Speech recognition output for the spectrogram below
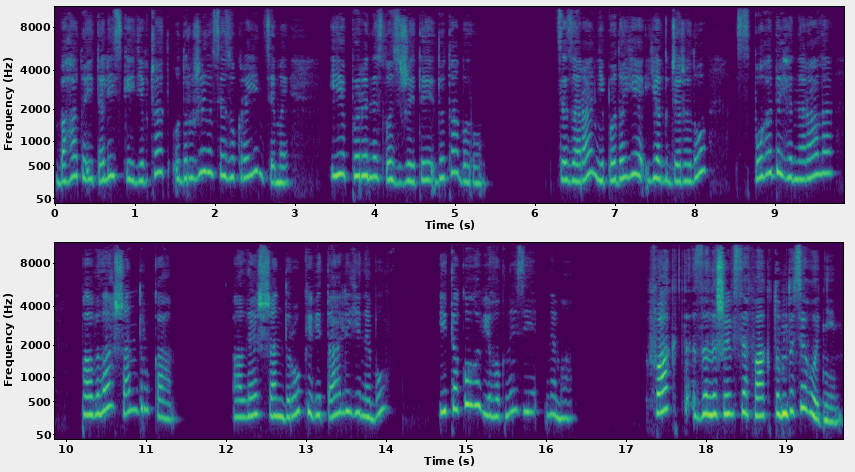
Багато італійських дівчат одружилися з українцями і перенеслось жити до табору. Цезарані подає як джерело спогади генерала Павла Шандрука, але Шандрук в Італії не був, і такого в його книзі нема. Факт залишився фактом до сьогодні.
